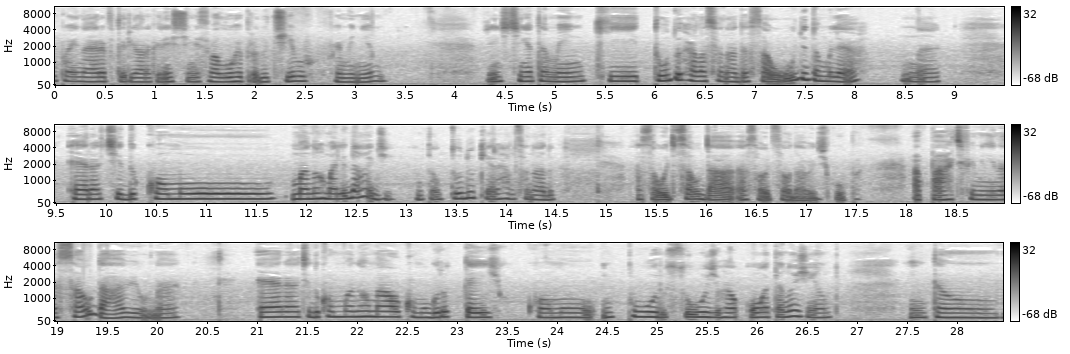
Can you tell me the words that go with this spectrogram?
Tempo, aí na era vitoriana, que a gente tinha esse valor reprodutivo feminino, a gente tinha também que tudo relacionado à saúde da mulher, né, era tido como uma normalidade. Então, tudo que era relacionado à saúde saudável, à saúde saudável, desculpa, a parte feminina saudável, né, era tido como uma normal, como grotesco, como impuro, sujo ou até nojento. Então,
